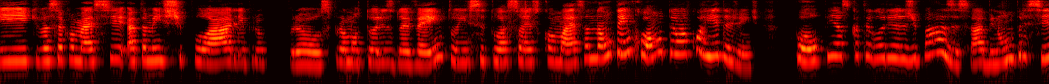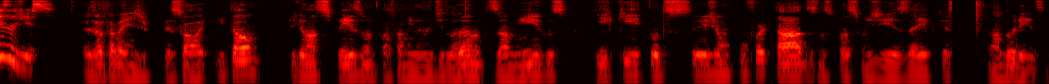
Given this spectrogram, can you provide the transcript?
e que você comece a também estipular ali para os promotores do evento, em situações como essa, não tem como ter uma corrida, gente. poupe as categorias de base, sabe? Não precisa disso. Exatamente, pessoal. Então, fica nossos pêsames com a família do Dilano, para os amigos, e que todos sejam confortados nos próximos dias aí, porque é uma dureza.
